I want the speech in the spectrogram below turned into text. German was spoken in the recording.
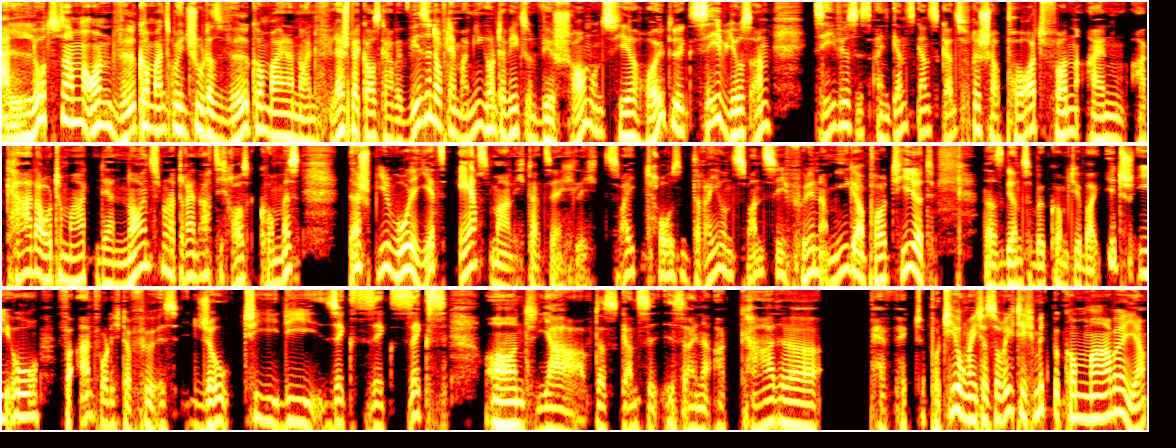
Hallo zusammen und willkommen bei Screen Shooters, willkommen bei einer neuen Flashback-Ausgabe. Wir sind auf dem Amiga unterwegs und wir schauen uns hier heute Xevious an. Xevious ist ein ganz, ganz, ganz frischer Port von einem Arcade-Automaten, der 1983 rausgekommen ist. Das Spiel wurde jetzt erstmalig tatsächlich 2023 für den Amiga portiert. Das Ganze bekommt ihr bei itch.io. Verantwortlich dafür ist Joe TD666. Und ja, das Ganze ist eine Arcade perfekte Portierung, wenn ich das so richtig mitbekommen habe. Ja,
